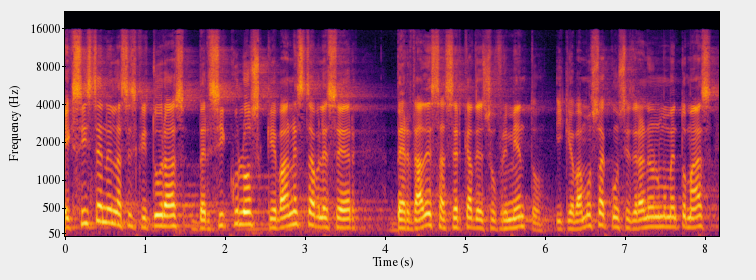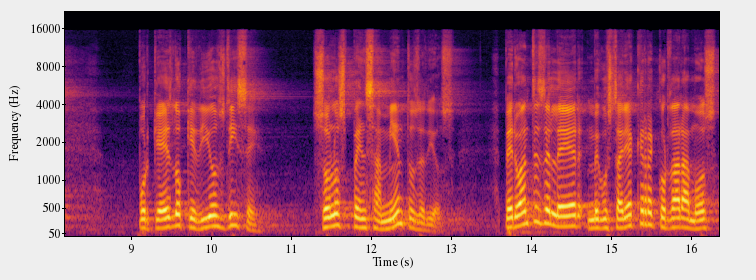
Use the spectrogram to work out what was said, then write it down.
Existen en las escrituras versículos que van a establecer verdades acerca del sufrimiento y que vamos a considerar en un momento más porque es lo que Dios dice, son los pensamientos de Dios. Pero antes de leer, me gustaría que recordáramos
